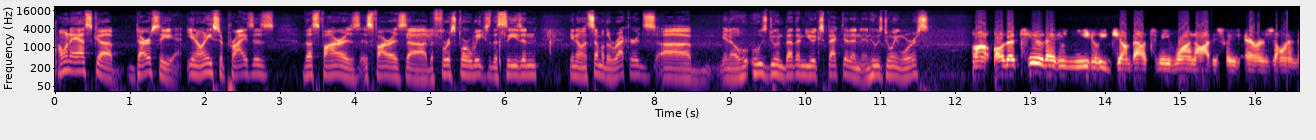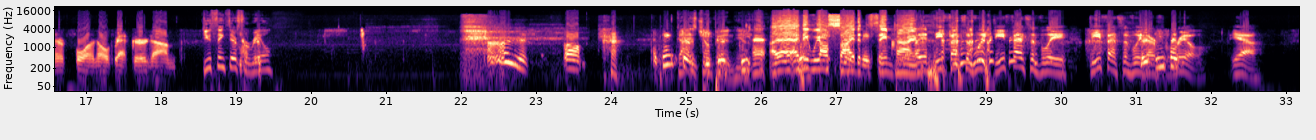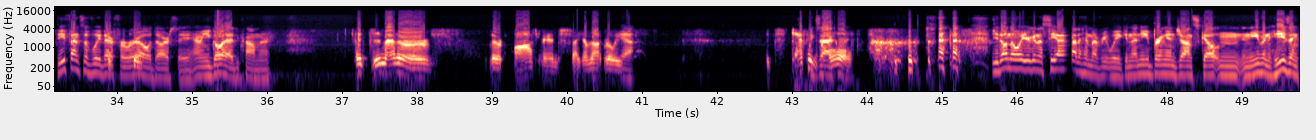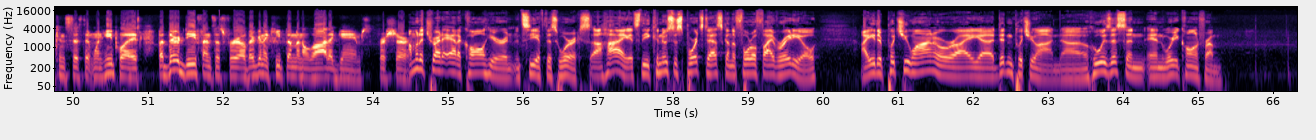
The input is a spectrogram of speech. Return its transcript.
I want to ask uh, Darcy. You know, any surprises thus far as as far as uh, the first four weeks of the season? You know, and some of the records. Uh, you know, who's doing better than you expected, and, and who's doing worse? Well, well, the two that immediately jump out to me, one obviously is Arizona and their 4 0 record. Um, Do you think they're for real? well, I think Guys, they're jump in. Yeah. I, I think we all sighed at the same Uh, time. defensively, defensively, defensively, Their they're for defense- real. Yeah, defensively, they're for real, Darcy. I mean, you go ahead and comment. It's a matter of their offense. Like, I'm not really. Yeah. It's Kevin Exactly. Cole. You don't know what you're going to see out of him every week, and then you bring in John Skelton, and even he's inconsistent when he plays. But their defense is for real. They're going to keep them in a lot of games for sure. I'm going to try to add a call here and, and see if this works. Uh, hi, it's the Canusa Sports Desk on the 405 radio. I either put you on or I uh, didn't put you on. Uh, who is this, and, and where are you calling from?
